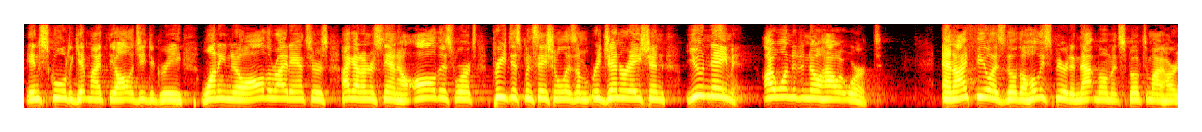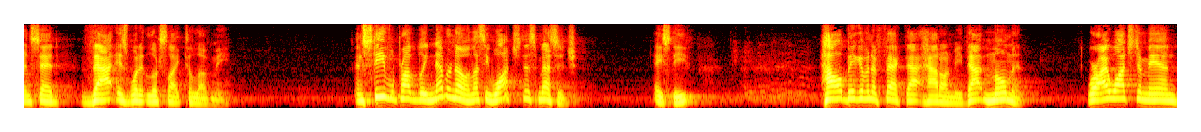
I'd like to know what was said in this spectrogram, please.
in school to get my theology degree, wanting to know all the right answers, I got to understand how all this works predispensationalism, regeneration, you name it. I wanted to know how it worked. And I feel as though the Holy Spirit in that moment spoke to my heart and said, That is what it looks like to love me. And Steve will probably never know unless he watched this message. Hey, Steve. How big of an effect that had on me, that moment where I watched a man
